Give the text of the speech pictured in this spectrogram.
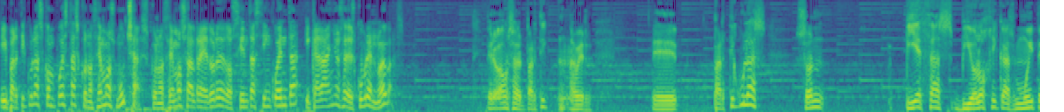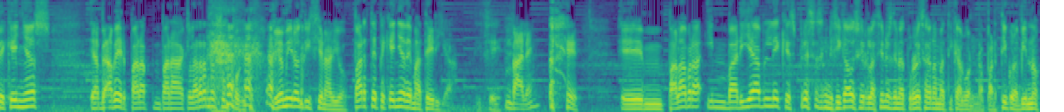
Y partículas compuestas conocemos muchas, conocemos alrededor de 250 y cada año se descubren nuevas. Pero vamos a ver, parti- a ver, eh, partículas son piezas biológicas muy pequeñas. Eh, a ver, para, para aclararnos un poquito, yo miro el diccionario, parte pequeña de materia, dice. Vale. Em, palabra invariable que expresa significados y relaciones de naturaleza gramatical. Bueno, una partícula, bien, no.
